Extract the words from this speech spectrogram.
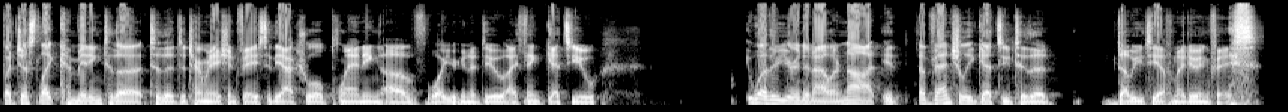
but just like committing to the to the determination phase to the actual planning of what you're going to do i think gets you whether you're in denial or not it eventually gets you to the wtf am i doing phase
